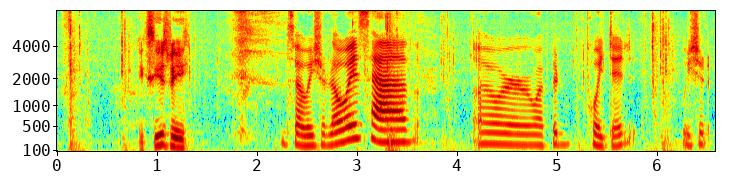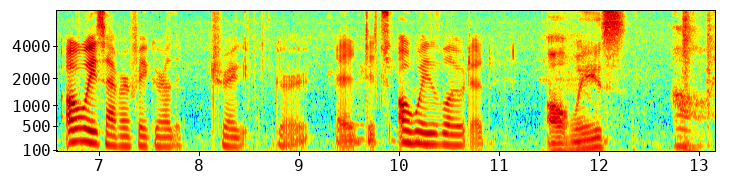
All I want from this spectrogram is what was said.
Excuse me. So we should always have our weapon pointed. We should always have our finger on the trigger. And it's always loaded. Always. Always.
